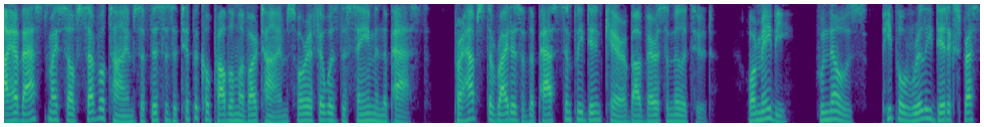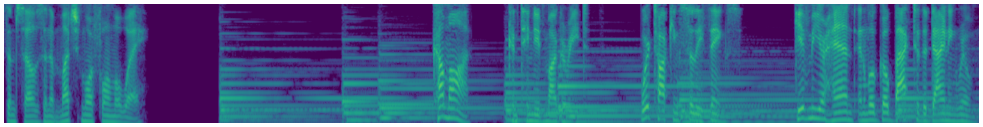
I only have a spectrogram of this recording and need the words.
I have asked myself several times if this is a typical problem of our times or if it was the same in the past. Perhaps the writers of the past simply didn't care about verisimilitude. Or maybe, who knows, people really did express themselves in a much more formal way. Come on, continued Marguerite. We're talking silly things. Give me your hand and we'll go back to the dining room.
